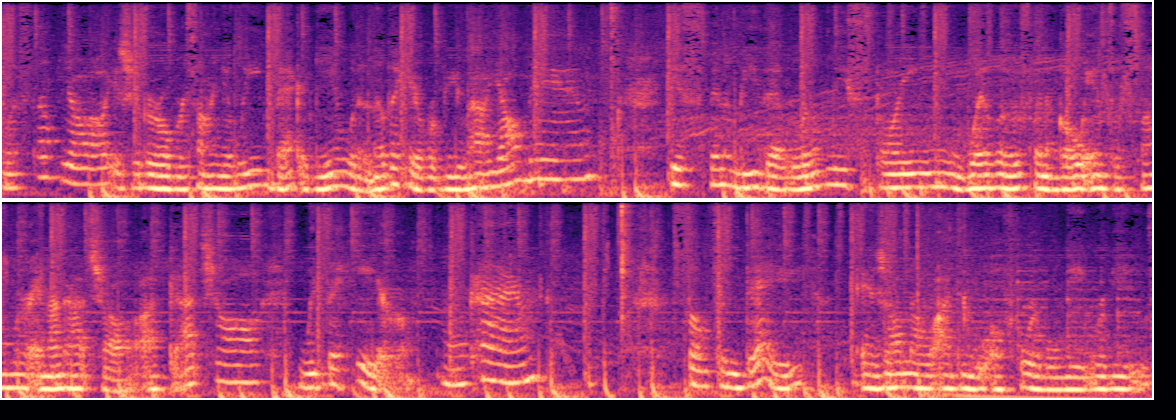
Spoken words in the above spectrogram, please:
What's up, y'all? It's your girl, BriTanya Lee, back again with another hair review. How y'all been? It's gonna be that lovely spring weather. It's gonna go into summer, and I got y'all. I got y'all with the hair, okay? So today, as y'all know, I do affordable wig reviews.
